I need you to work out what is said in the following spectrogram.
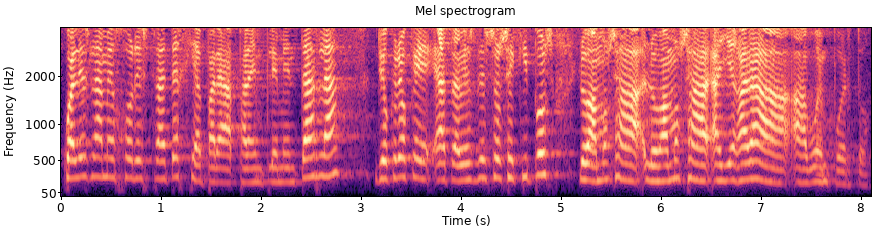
cuál es la mejor estrategia para, implementarla, yo creo que a través de esos equipos lo vamos a, lo vamos a, llegar a, buen puerto.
